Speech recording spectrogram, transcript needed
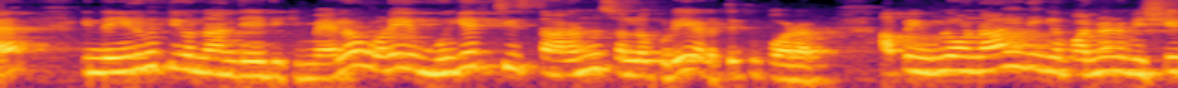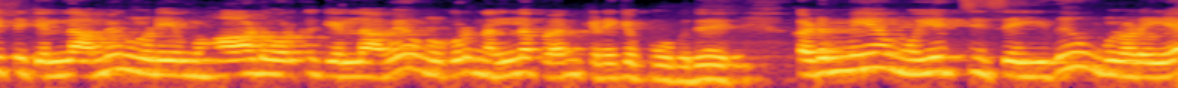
இந்த இருபத்தி ஒன்றாம் தேதிக்கு மேலே உங்களுடைய முயற்சி ஸ்தானம்னு சொல்லக்கூடிய இடத்துக்கு போகிறார் அப்போ இவ்வளோ நாள் நீங்கள் பண்ணின விஷயத்துக்கு எல்லாமே உங்களுடைய ஹார்ட் ஒர்க்குக்கு எல்லாமே உங்களுக்கு ஒரு நல்ல பலன் கிடைக்க போகுது. கடுமையாக முயற்சி செய்து உங்களுடைய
